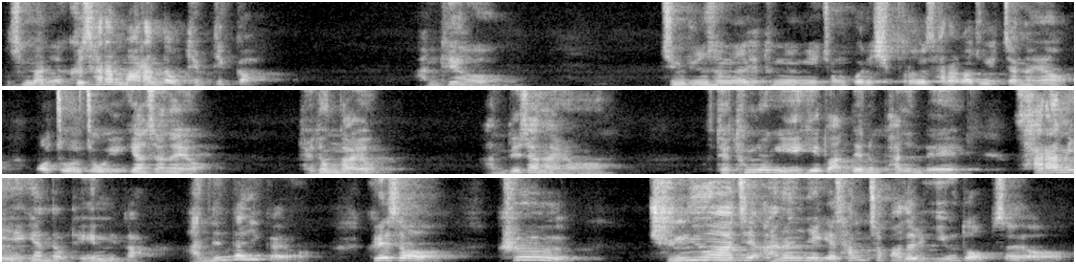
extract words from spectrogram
무슨 말이냐? 그 사람 말한다고 됩니까? 안 돼요. 지금 윤석열 대통령이 정권이 10%에 살아가지고 있잖아요. 어쩌고저쩌고 얘기하잖아요. 되던가요? 안 되잖아요. 대통령이 얘기해도 안 되는 판인데 사람이 얘기한다고 되겠습니까? 안 된다니까요. 그래서 그 중요하지 않은 얘기에 상처받을 이유도 없어요.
